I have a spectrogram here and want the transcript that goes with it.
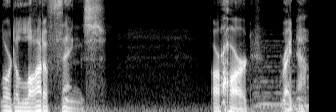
Lord, a lot of things are hard right now.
